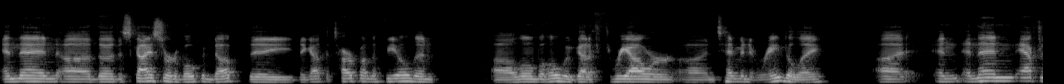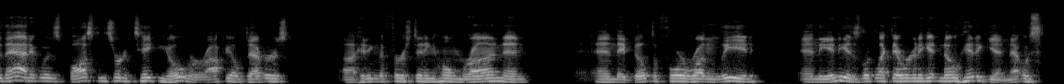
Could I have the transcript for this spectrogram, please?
and then uh, the the sky sort of opened up. They they got the tarp on the field, and uh, lo and behold, we've got a three hour uh, and ten minute rain delay. Uh, and and then after that, it was Boston sort of taking over. Rafael Devers uh, hitting the first inning home run, and and they built a four run lead. And the Indians looked like they were going to get no hit again. That was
